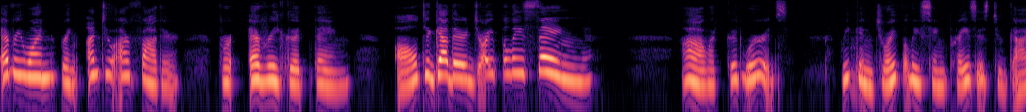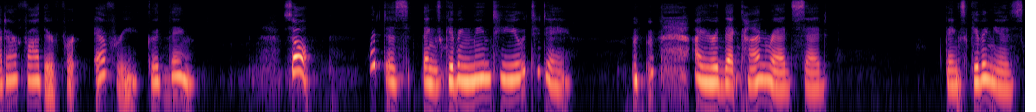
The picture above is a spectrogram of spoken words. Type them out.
everyone bring unto our Father for every good thing. All together joyfully sing. Ah, what good words! We can joyfully sing praises to God our Father for every good thing. So, what does Thanksgiving mean to you today? I heard that Conrad said, Thanksgiving is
